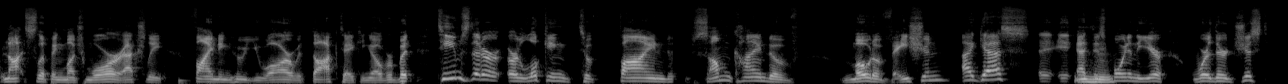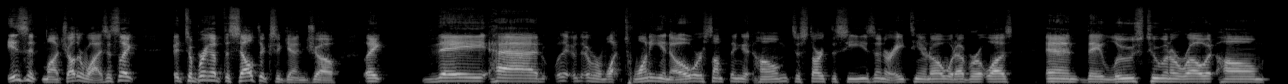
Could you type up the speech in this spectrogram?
not slipping much more or actually finding who you are with Doc taking over. But teams that are are looking to find some kind of motivation, I guess, i- at this Mhm. point in the year where there just isn't much otherwise. It's like eh, to bring up the Celtics again, Joe. Like they had they they were what 20 and 0 or something at home to start the season or 18 and 0 whatever it was and they lose two in a row at home.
